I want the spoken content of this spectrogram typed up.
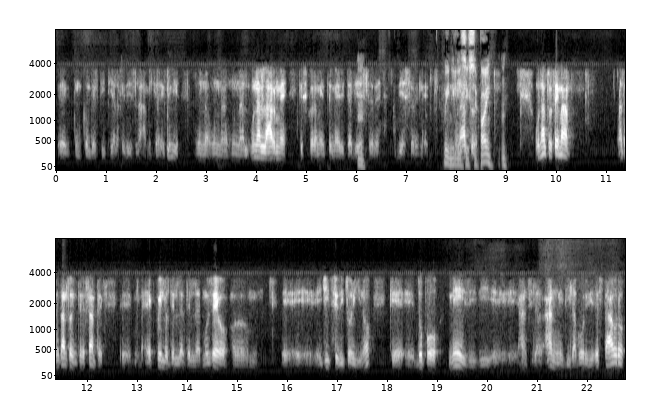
eh, convertiti alla fede islamica e quindi un, un, un, un allarme che sicuramente merita di mm. essere, mm. di essere letto. Quindi l'ISIS altro, poi? Mm. Un altro tema altrettanto interessante eh, è quello del, del Museo eh, Egizio di Torino che eh, dopo mesi di, eh, anzi anni di lavori di restauro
